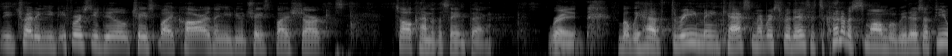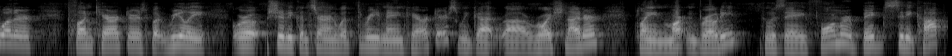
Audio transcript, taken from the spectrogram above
you try to you, first you do chased by a car, then you do chased by a shark. It's all kind of the same thing. right. But we have three main cast members for this. It's a kind of a small movie. There's a few other fun characters, but really we should be concerned with three main characters. We got uh, Roy Schneider playing Martin Brody, who is a former big city cop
